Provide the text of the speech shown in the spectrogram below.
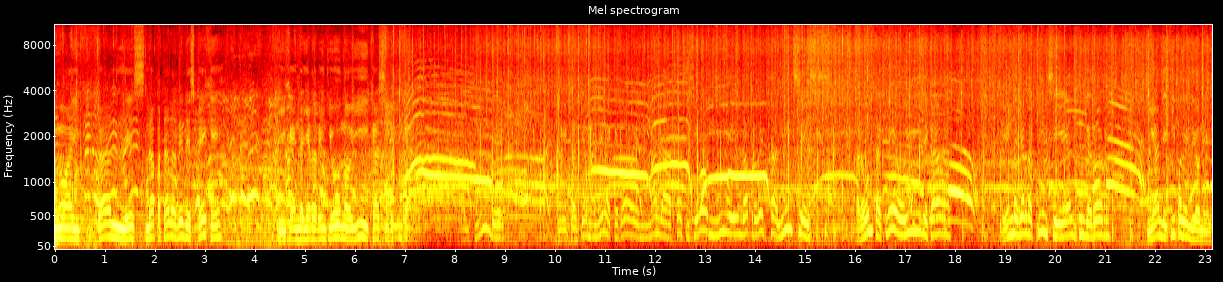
No hay tal, es la patada de despeje y en la yarda 21 y casi brinca al fielder. De cualquier manera quedó en mala posición y lo aprovecha Linces para un tacleo y dejar en la yarda 15 al jugador y al equipo de Leones.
